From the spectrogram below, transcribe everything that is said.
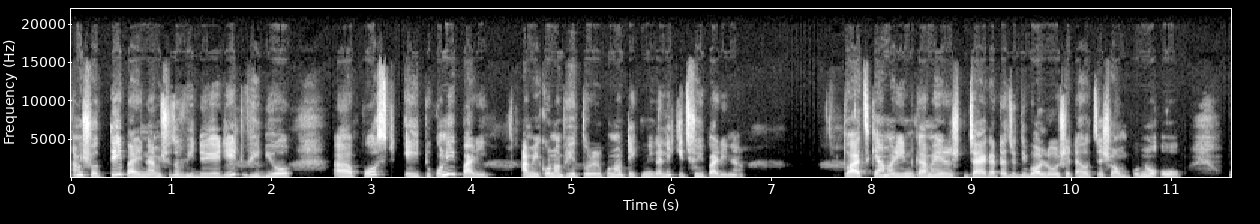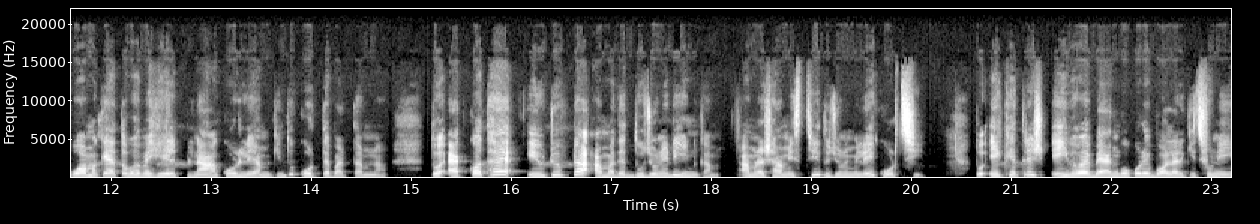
আমি সত্যিই পারি না। আমি শুধু ভিডিও এডিট, ভিডিও পোস্ট এইটুকুনি পারি। আমি কোনো ভেতরের কোনো টেকনিক্যালি কিছুই পারি না। তো আজকে আমার ইনকামের জায়গাটা যদি বলো সেটা হচ্ছে সম্পূর্ণ ও। ও আমাকে এতভাবে হেল্প না করলে আমি কিন্তু করতে পারতাম না। তো এক কথায় ইউটিউবটা আমাদের দুজনেরই ইনকাম। আমরা স্বামী-স্ত্রী দুজনে মিলেই করছি। তো এক্ষেত্রে এইভাবে ব্যঙ্গ করে বলার কিছু নেই।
